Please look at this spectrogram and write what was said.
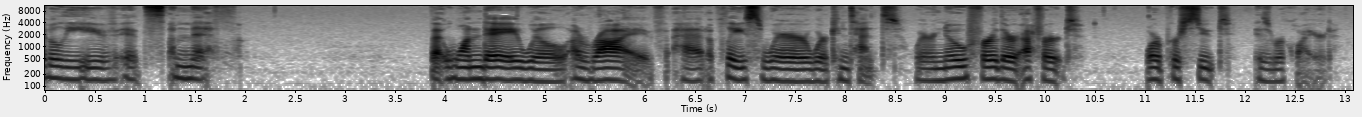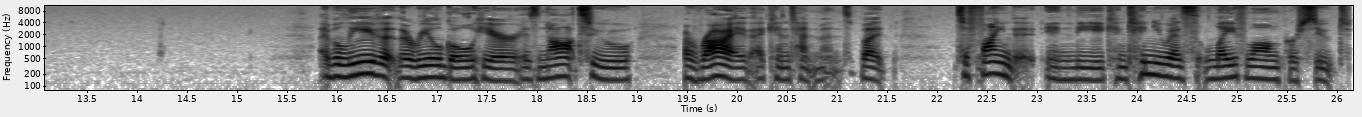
I believe it's a myth that one day we'll arrive at a place where we're content, where no further effort or pursuit is required. I believe that the real goal here is not to arrive at contentment, but to find it in the continuous lifelong pursuit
